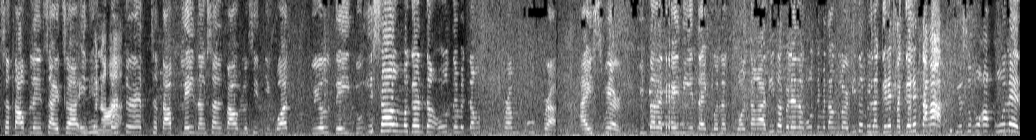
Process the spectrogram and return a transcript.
sa top lane side sa inhibitor turret sa top lane ng San Pablo City. What will they do? Isang magandang ultimate lang from Kufra. I swear, yun talaga iniintay ko. Nag-wall na nga dito bilang ng ultimate ang Lord. Dito bilang galit na galit na nga. Yung subukan kunin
